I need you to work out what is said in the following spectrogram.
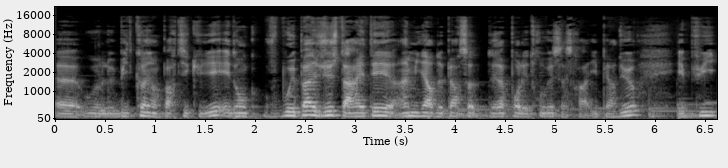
euh, ou le Bitcoin en particulier. Et donc vous pouvez pas juste arrêter un milliard de personnes. Déjà pour les trouver, ça sera hyper dur. Et puis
